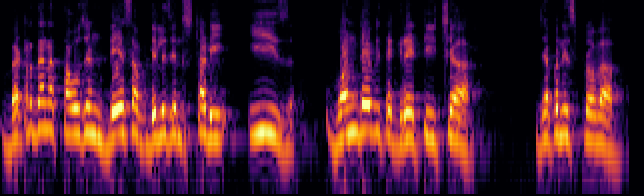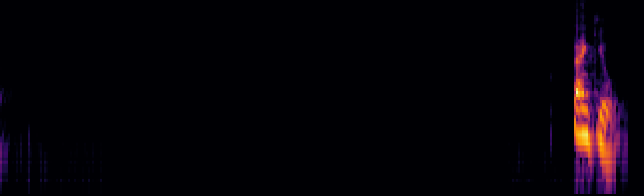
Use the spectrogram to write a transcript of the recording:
better than a thousand days of diligent study is one day with a great teacher. Japanese proverb. Thank you.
